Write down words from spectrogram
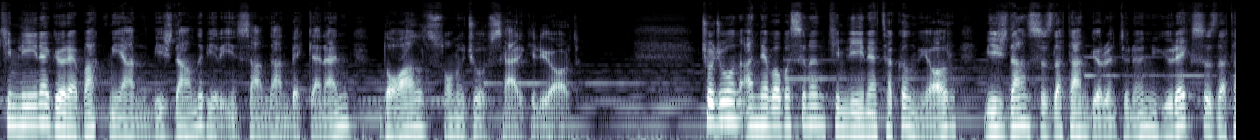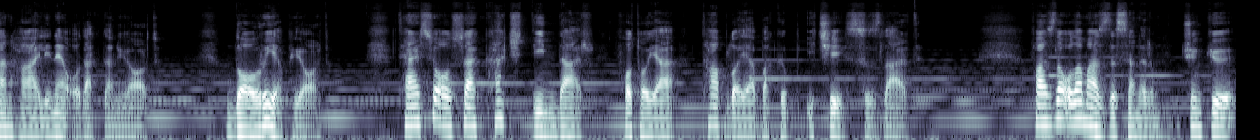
Kimliğine göre bakmayan vicdanlı bir insandan beklenen doğal sonucu sergiliyordu. Çocuğun anne babasının kimliğine takılmıyor, vicdan sızlatan görüntünün yürek sızlatan haline odaklanıyordu. Doğru yapıyordu. Tersi olsa kaç dindar fotoya, tabloya bakıp içi sızlardı. Fazla olamazdı sanırım. Çünkü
